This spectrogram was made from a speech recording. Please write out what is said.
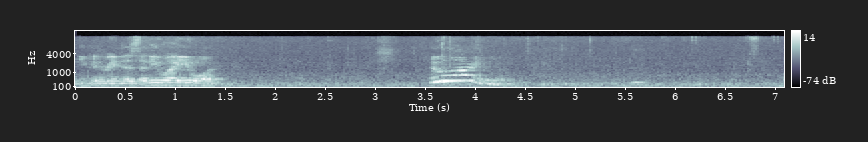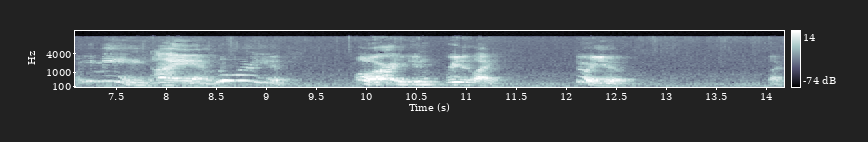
you can read this any way you want. Who are you? What do you mean, I am? Who are you? Or you can read it like, Who are you? Like,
